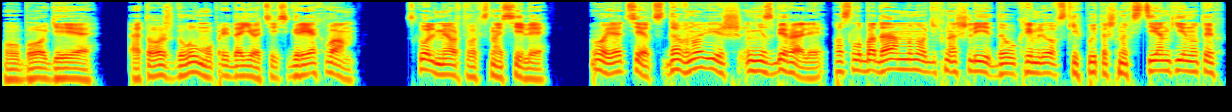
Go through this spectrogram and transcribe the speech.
Убогие, а то ж глуму предаетесь, грех вам. Сколь мертвых сносили. «Ой, отец, давно, видишь, не сбирали. По слободам многих нашли, да у кремлевских пытошных стен кинутых.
